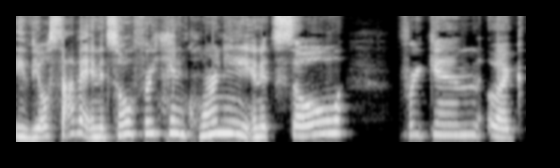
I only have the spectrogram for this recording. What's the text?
Y Dios sabe, and it's so freaking corny and it's so freaking like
